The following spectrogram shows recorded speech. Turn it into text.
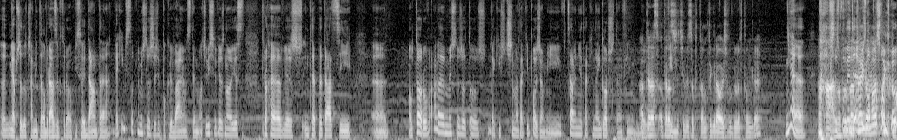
e, miał przed oczami te obrazy, które opisuje Dante. W jakimś stopniu myślę, że się pokrywają z tym. Oczywiście, wiesz, no jest trochę, wiesz, interpretacji e, autorów, ale myślę, że to jakiś trzyma taki poziom i wcale nie taki najgorszy ten film. A teraz, a teraz film. się ciebie zapytam, ty grałeś w ogóle w tą grę? Nie. Aha, no to dlatego masz taką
